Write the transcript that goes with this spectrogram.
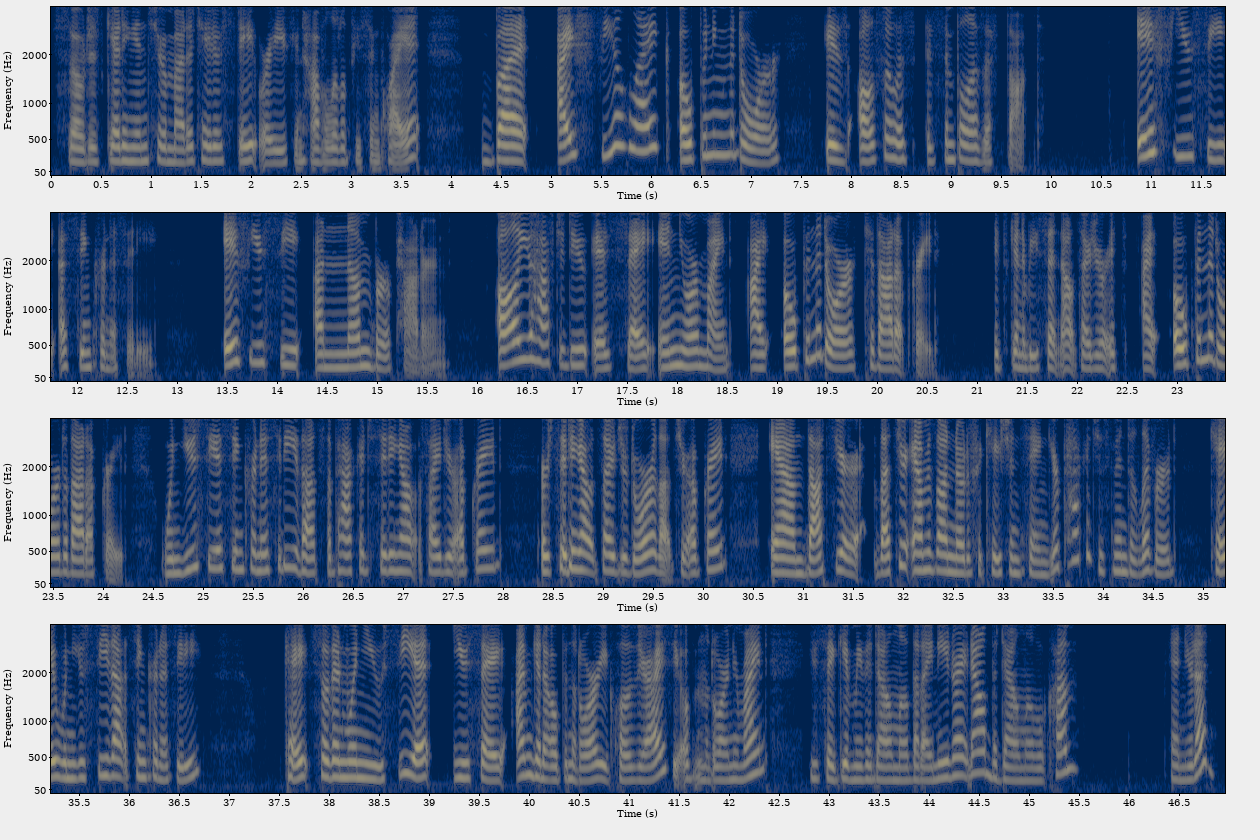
So just getting into a meditative state where you can have a little peace and quiet. But I feel like opening the door is also as, as simple as a thought if you see a synchronicity, if you see a number pattern, all you have to do is say in your mind, I open the door to that upgrade. It's going to be sitting outside your it's I open the door to that upgrade. When you see a synchronicity, that's the package sitting outside your upgrade or sitting outside your door, that's your upgrade, and that's your that's your Amazon notification saying your package has been delivered. Okay, when you see that synchronicity, okay? So then when you see it, you say, I'm going to open the door. You close your eyes, you open the door in your mind. You say, Give me the download that I need right now. The download will come, and you're done.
